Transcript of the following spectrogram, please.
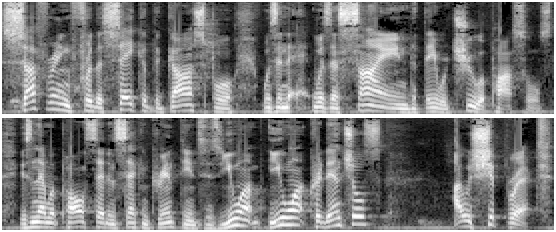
Suffering for the sake of the gospel was, an, was a sign that they were true apostles. Isn't that what Paul said in 2 Corinthians? Is you want, you want credentials? I was shipwrecked.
